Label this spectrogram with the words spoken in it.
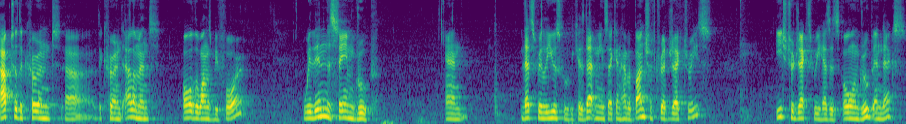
up to the current, uh, the current element all the ones before within the same group. And that's really useful because that means I can have a bunch of trajectories. Each trajectory has its own group index.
